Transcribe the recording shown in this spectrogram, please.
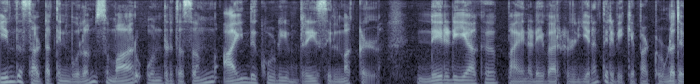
இந்த சட்டத்தின் மூலம் சுமார் ஒன்று தசம் ஐந்து கோடி பிரேசில் மக்கள் நேரடியாக பயனடைவார்கள் என தெரிவிக்கப்பட்டுள்ளது.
